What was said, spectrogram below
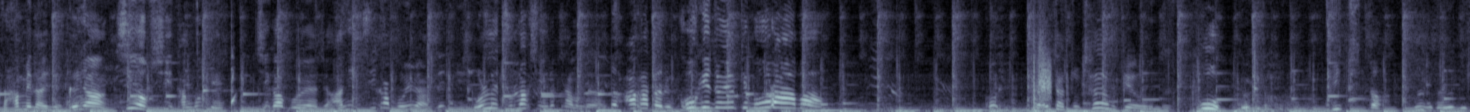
자 합니다 이제. 그냥 찌 없이 담글게. 찌가 보여야지. 아니 찌가 보이면 안 되지. 원래 줄낚시 이렇게 하는 거야. 그 아가들을 고기 좀 이렇게 몰아와봐. 고기 자 일단 좀 찾아볼게요 여러분들 오 여기다. 미치다. 여기다 여기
